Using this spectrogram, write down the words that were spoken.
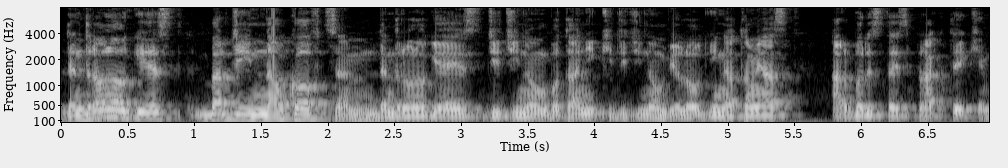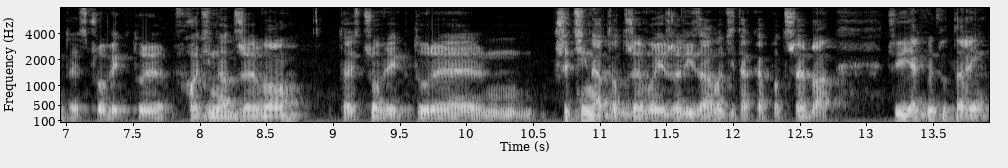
Dendrolog jest bardziej naukowcem. Dendrologia jest dziedziną botaniki, dziedziną biologii, natomiast arborysta jest praktykiem. To jest człowiek, który wchodzi na drzewo, to jest człowiek, który przycina to drzewo, jeżeli zachodzi taka potrzeba. Czyli jakby tutaj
